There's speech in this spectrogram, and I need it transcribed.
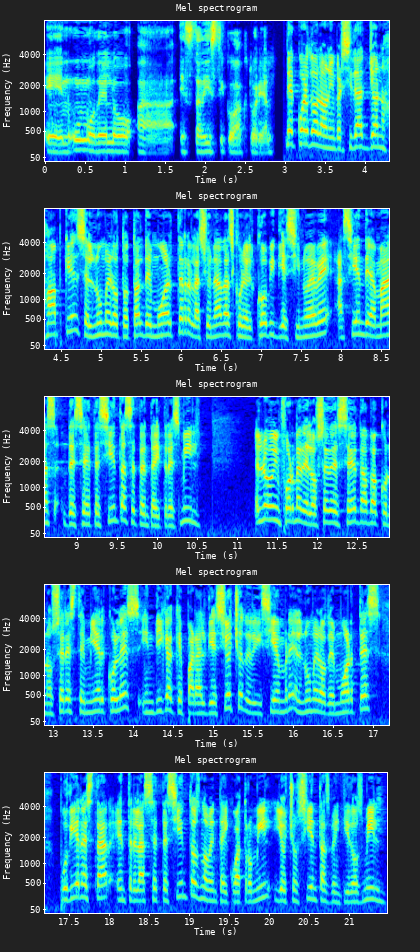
en un modelo ah, estadístico actuarial. De acuerdo a la Universidad John Hopkins, el número total de muertes relacionadas con el COVID-19 asciende a más de 773 mil. El nuevo informe de los CDC dado a conocer este miércoles indica que para el 18 de diciembre el número de muertes pudiera estar entre las 794 mil y 822 mil.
